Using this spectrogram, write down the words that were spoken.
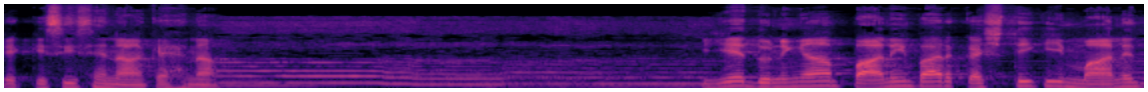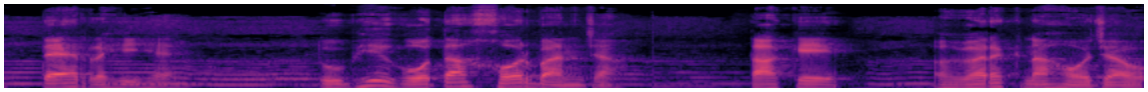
कि किसी से ना कहना। ये दुनिया पानी पर कश्ती की मानद तैर रही है, तू भी गोता खोर बन जा। ताकि गरक ना हो जाओ।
